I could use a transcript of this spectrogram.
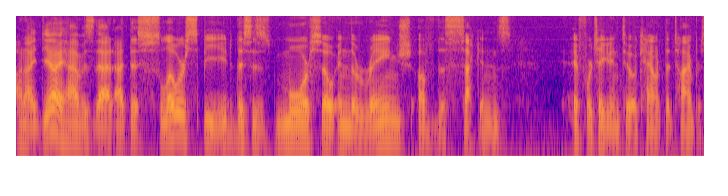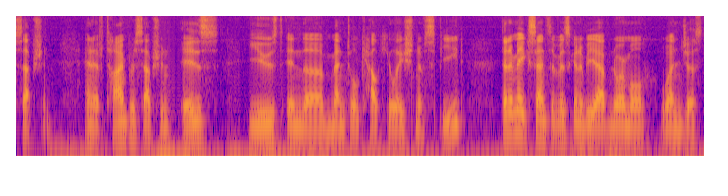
an idea I have is that at this slower speed, this is more so in the range of the seconds if we're taking into account the time perception. And if time perception is used in the mental calculation of speed, then it makes sense if it's going to be abnormal when just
